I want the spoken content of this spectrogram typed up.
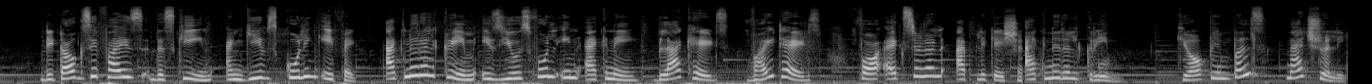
detoxifies the skin and gives cooling effect. Acneril cream is useful in acne, blackheads, whiteheads for external application. Acneril cream. Cure pimples naturally.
